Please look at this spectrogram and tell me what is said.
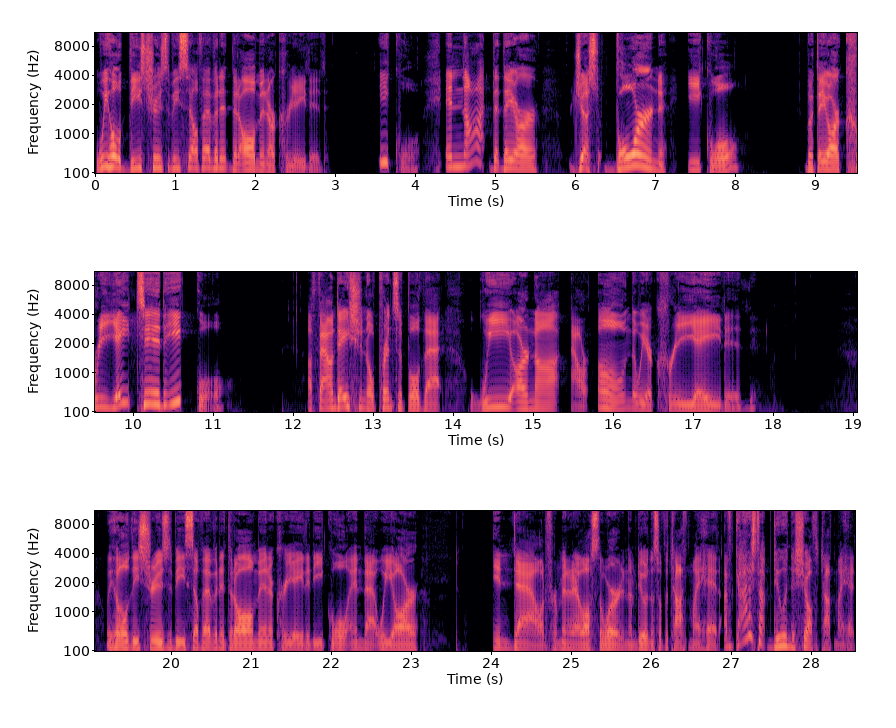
we hold these truths to be self-evident that all men are created equal, and not that they are just born equal, but they are created equal. A foundational principle that we are not our own, that we are created. We hold these truths to be self evident that all men are created equal and that we are endowed. For a minute, I lost the word, and I'm doing this off the top of my head. I've got to stop doing this show off the top of my head.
